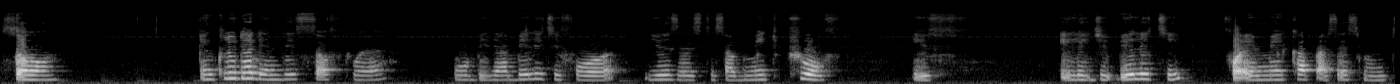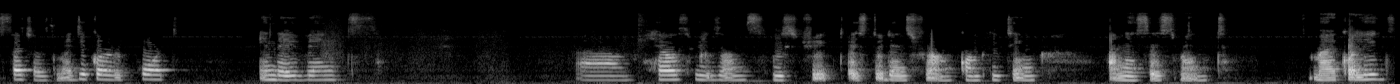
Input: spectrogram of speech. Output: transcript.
so included in this software will be the ability for users to submit proof if eligibility for a makeup assessment such as medical report in the event um, health reasons restrict a student from completing an assessment. My colleagues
